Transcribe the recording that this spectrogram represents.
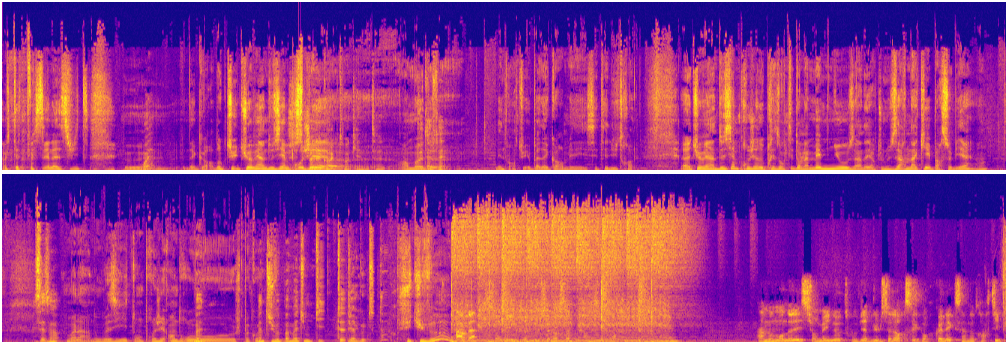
On va peut-être passer à la suite. Euh, Ouais. D'accord. Donc tu, tu avais un deuxième Je suis projet pas d'accord avec toi, Kent. euh, en mode. Tout à fait. mais non, tu es pas d'accord, mais c'était du troll. Tu avais un deuxième projet à nous présenter dans la même news. Hein. D'ailleurs, tu nous arnaquais par ce biais. Hein. C'est ça. Voilà. Donc vas-y, ton projet Andro, Bah, je sais pas quoi. Bah, tu veux pas mettre une petite virgule sonore Si tu veux. Ah bah, si on met une virgule sonore, ça va partir. À un moment donné, si on met une autre virgule sonore, c'est qu'on reconnaît que c'est un autre article.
